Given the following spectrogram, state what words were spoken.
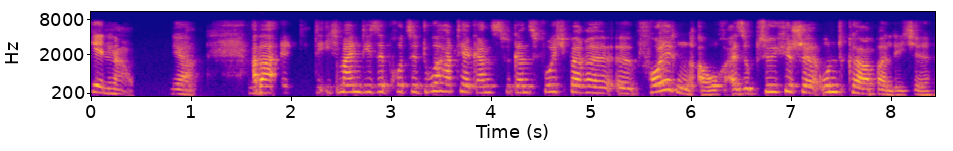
genau. Ja, aber äh, ich meine, diese Prozedur hat ja ganz, ganz furchtbare Folgen auch, also psychische und körperliche.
